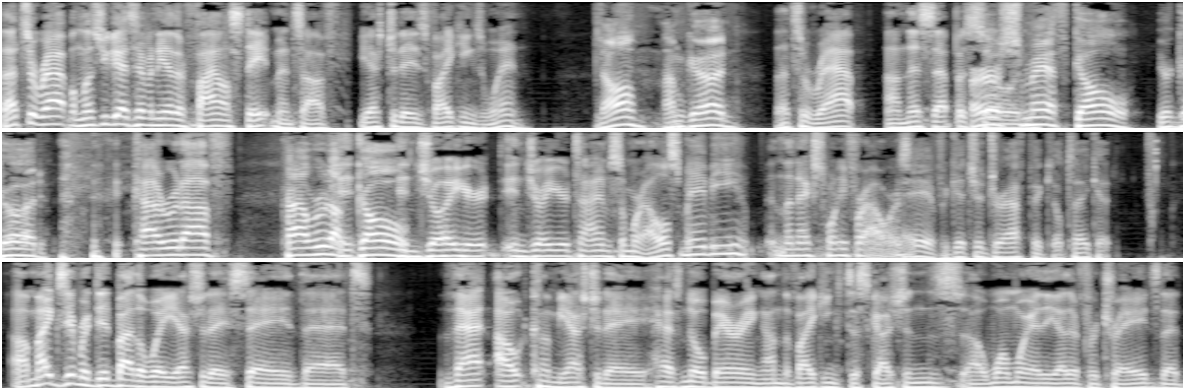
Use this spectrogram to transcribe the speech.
that's a wrap. Unless you guys have any other final statements off yesterday's Vikings win. No, I'm good. That's a wrap on this episode. Irv Smith, go. You're good. Kyle Rudolph. Kyle Rudolph, en- go. Enjoy your enjoy your time somewhere else, maybe in the next twenty four hours. Hey, if you get your draft pick, you'll take it. Uh, Mike Zimmer did, by the way, yesterday say that that outcome yesterday has no bearing on the Vikings discussions uh, one way or the other for trades. That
